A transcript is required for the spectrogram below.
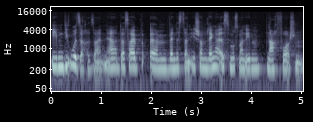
eben die Ursache sein. Ja? Deshalb, ähm, wenn das dann eh schon länger ist, muss man eben nachforschen,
